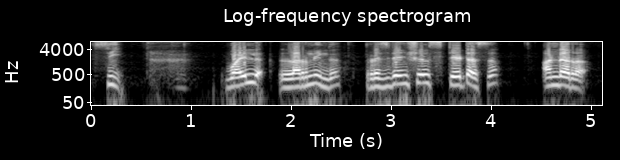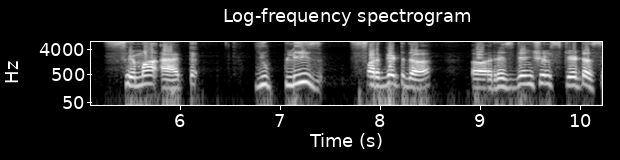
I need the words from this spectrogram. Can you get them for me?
See while learning residential status under FEMA act you please forget the uh, residential status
